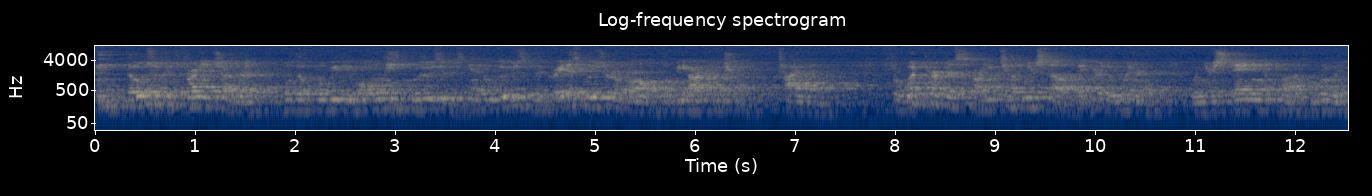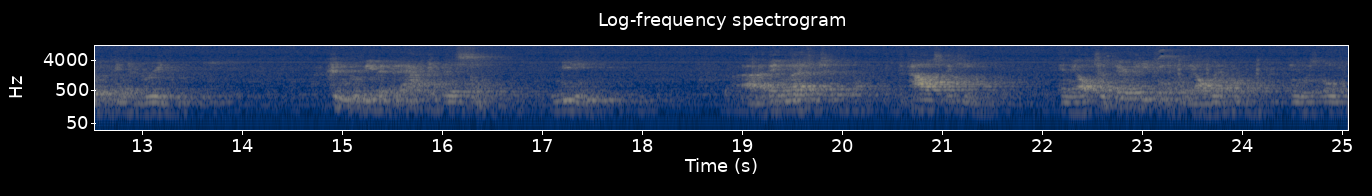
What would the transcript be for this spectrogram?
Those who confront each other will, will be the only losers. And the, loser, the greatest loser of all will be our country, Thailand. For what purpose are you telling yourself that you're the winner when you're standing upon ruin and debris? I couldn't believe it, but after this meeting, they all took their people and they all went home. It was over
